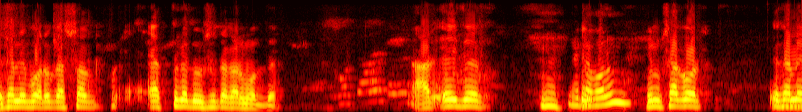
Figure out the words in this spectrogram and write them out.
এখানে বড় গাছ সব এক থেকে দুশো টাকার মধ্যে। আর এই যে এটা বলুন। হিমসাগর এখানে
